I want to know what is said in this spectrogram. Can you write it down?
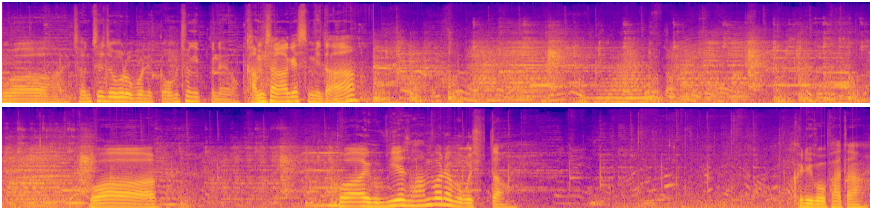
와 전체적으로 보니까 엄청 이쁘네요. 감상하겠습니다. 와. 와, 이거 위에서 한 번 해보고 싶다. 그리고 바다.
